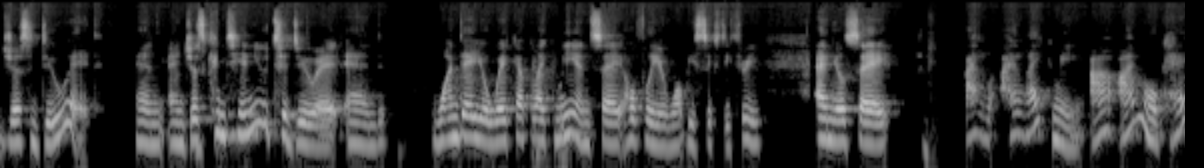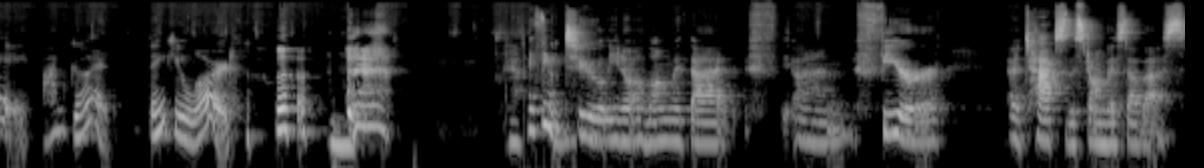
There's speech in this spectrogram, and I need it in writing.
just do it and and just continue to do it and one day you'll wake up like me and say hopefully you won't be 63 and you'll say I, I like me. I, I'm okay. I'm good. Thank you, Lord. I think too, you know, along with that, um, fear attacks the strongest of us.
